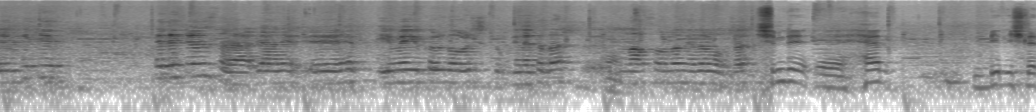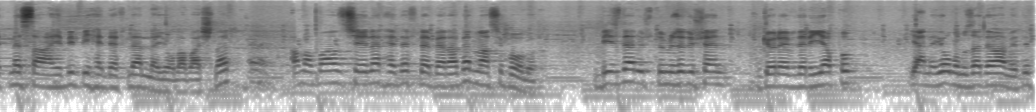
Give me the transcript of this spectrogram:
Ee, peki hedefleriniz neler? Yani e, hep ivme yukarı doğru çıktı bugüne kadar. Ee, Bundan sonra neler olacak? Şimdi e, her bir işletme sahibi bir hedeflerle yola başlar. Evet. Ama bazı şeyler hedefle beraber nasip olur. Bizler üstümüze düşen görevleri yapıp yani yolumuza devam edip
